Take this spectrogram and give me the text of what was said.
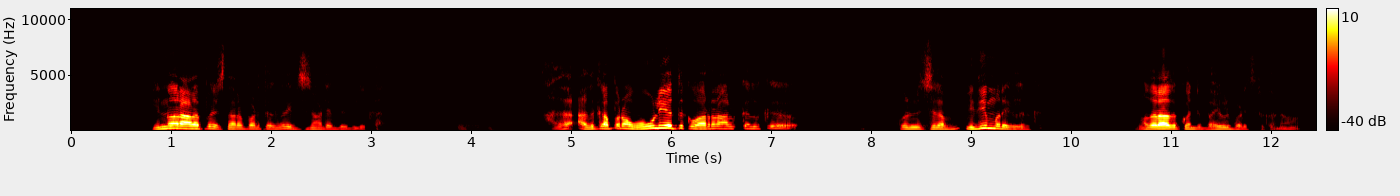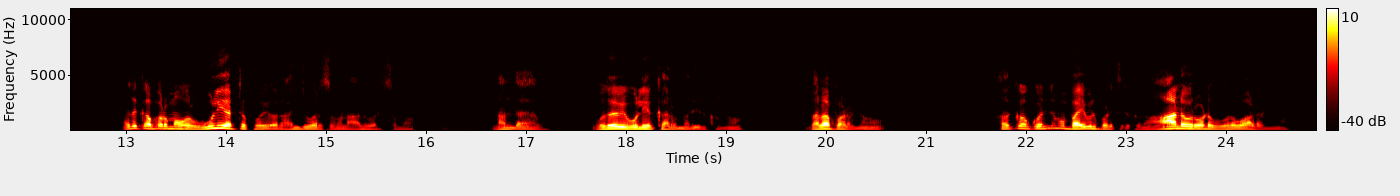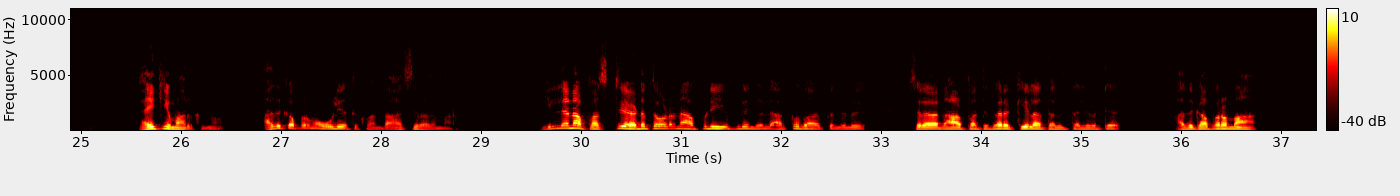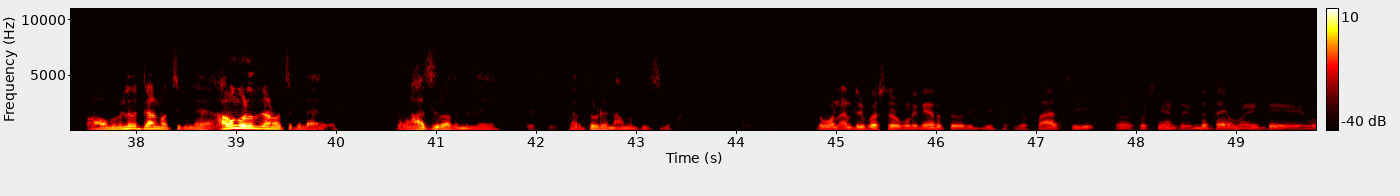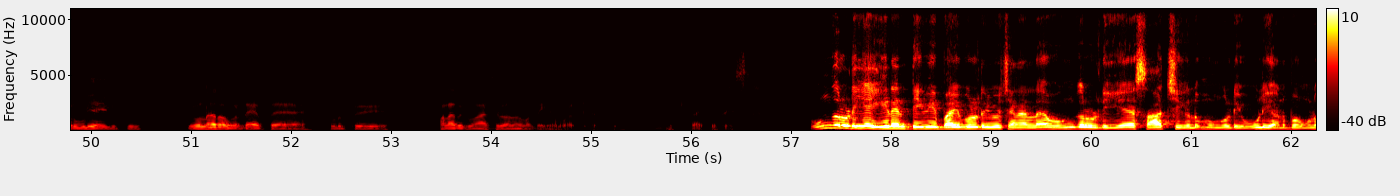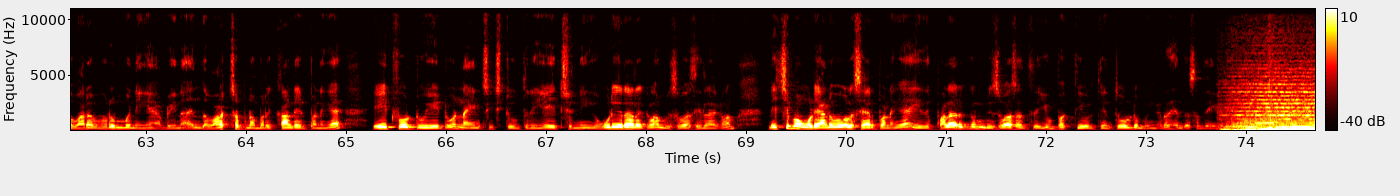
இன்னொரு ஆளை போய் ஸ்திரப்படுத்துறது இட்ஸ் நாட் ஏ பிப்ளிக்கல். அத அதுக்கப்புறம் ஊழியத்துக்கு வர்ற ஆட்களுக்கு கொஞ்சம் சில விதிமுறைகள் இருக்குது. முதலாவது கொஞ்சம் பைபிள் படிச்சிருக்கணும். அதுக்கப்புறமா ஒரு ஊழியர்கிட்ட போய் ஒரு அஞ்சு வருஷமோ, நாலு வருஷமோ, அந்த உதவி ஊழியக்காரர் மாதிரி இருக்கணும். பலப்படணும். அதுக்கும் கொஞ்சமா பைபிள் படிச்சிருக்கணும். ஆண்டவரோட உறவாடணும். ஐக்கியமா இருக்கணும். அதுக்கப்புறமா ஊழியத்துக்கு வந்தா ஆசீர்வாதமா இருக்கும். இல்லன்னா ஃபர்ஸ்ட்டு எடுத்த உடனே அப்படி இப்படின்னு சொல்லி அற்புதம் இப்படின்னு சொல்லி சில நான் 10 பேர கீழ தள்ளி தள்ளிவிட்டு, அதுக்கப்புறமா அவங்க விழுந்துட்டாங்கன்னு வச்சுக்கங்களேன், அவங்க விழுந்துட்டாங்கன்னு வச்சுக்கங்களேன், அது ஆசீர்வாதம் இல்லை. ஓகே. கர்த்தருடைய நாமம் தூஷிக்கப்படும். ரொம்ப நன்றி பாஸ்டர் உங்களுடைய நேரத்த ஒதுக்கி, உங்க சாட்சி, கொஸ்டின் ஆன்சர் இந்த டைம் நைட்டு 1 மணி ஆயிடுச்சு. இவ்வளோ நேரம் உங்க டயத்தை கொடுத்து பலருக்கும் ஆசீர்வாதம் பார்த்தீங்க உங்களுடைய ஈடன் டிவி பைபிள் ரிவ்யூ சேனலில் உங்களுடைய சாட்சிகளும், உங்களுடைய ஊழிய அனுபவங்களும் வர விரும்புனீங்க அப்படின்னா, இந்த வாட்ஸ்அப் நம்பருக்கு கான்டாக்ட் பண்ணுங்க. 8428196238 நீங்க ஊழியரா இருக்கலாம், விசுவாசியாக இருக்கலாம். நிச்சயமாக உங்களுடைய அனுபவங்கள ஷேர் பண்ணுங்கள் இது பலருக்கும் விசுவாசத்தையும், பக்தி விருத்தியும் தூண்டும்ங்கிறது எந்த சந்தேகம் இல்லை.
